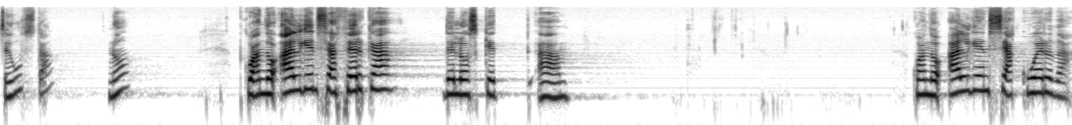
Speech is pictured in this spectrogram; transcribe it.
¿te gusta? ¿No? Cuando alguien se acerca de los que... cuando alguien se acuerda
